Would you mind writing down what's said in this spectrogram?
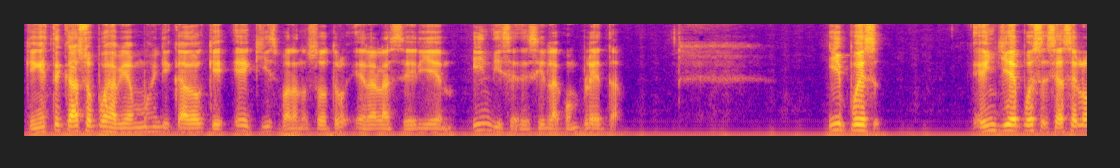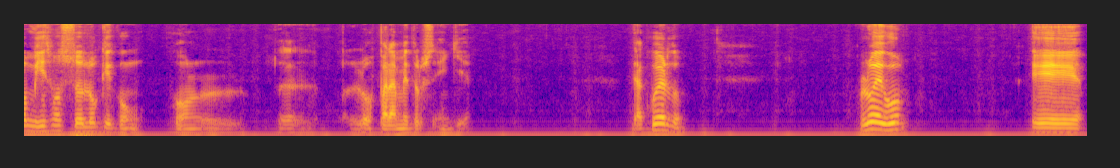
Que en este caso pues habíamos indicado que X para nosotros era la serie índice, es decir, la completa. Y pues en Y pues se hace lo mismo, solo que con, con los parámetros en Y. ¿De acuerdo? Luego, eh,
